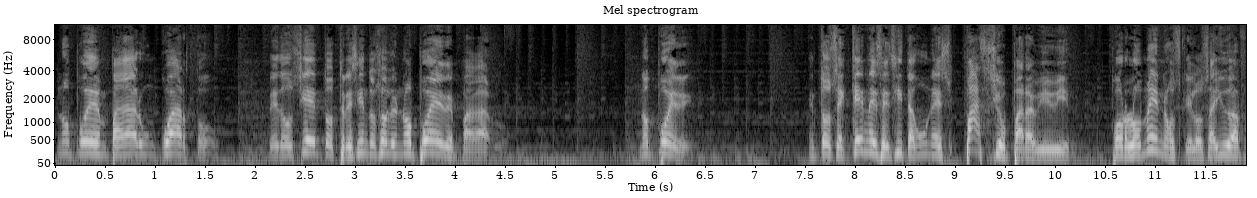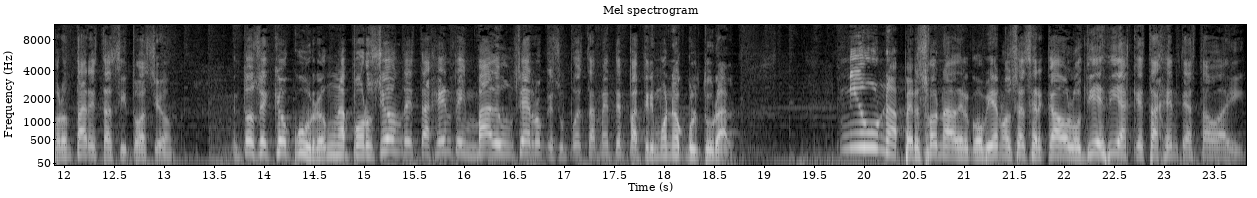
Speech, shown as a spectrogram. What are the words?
No pueden pagar un cuarto de 200, 300 soles, no pueden pagarlo. No pueden. Entonces, ¿qué necesitan? Un espacio para vivir. Por lo menos que los ayude a afrontar esta situación. Entonces, ¿qué ocurre? Una porción de esta gente invade un cerro que supuestamente es patrimonio cultural. Ni una persona del gobierno se ha acercado los 10 días que esta gente ha estado ahí.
